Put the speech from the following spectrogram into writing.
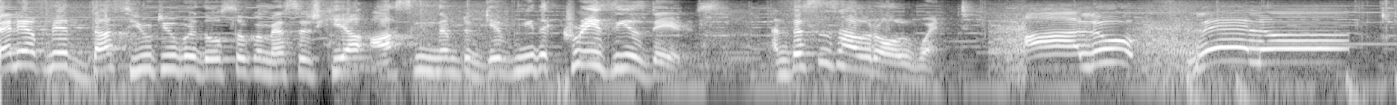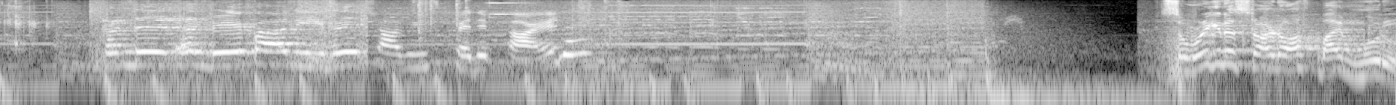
मैंने अपने 10 यूट्यूबर दोस्तों को मैसेज किया asking them to give me the craziest dates and this is how it all went आलू ले लो ठंडे ठंडे पानी में Shabi's credit card. So we're gonna start off by Muru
